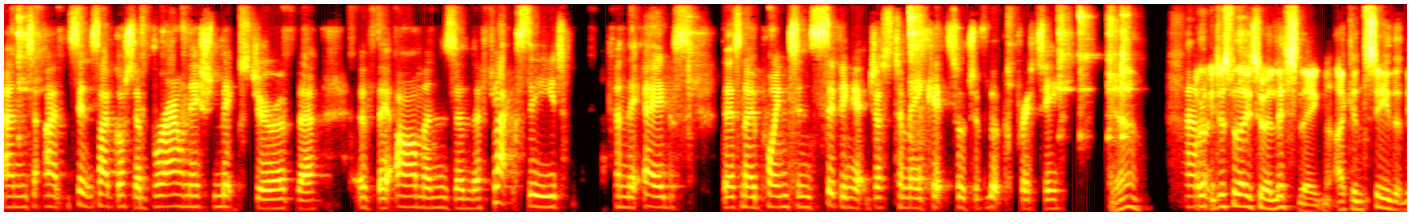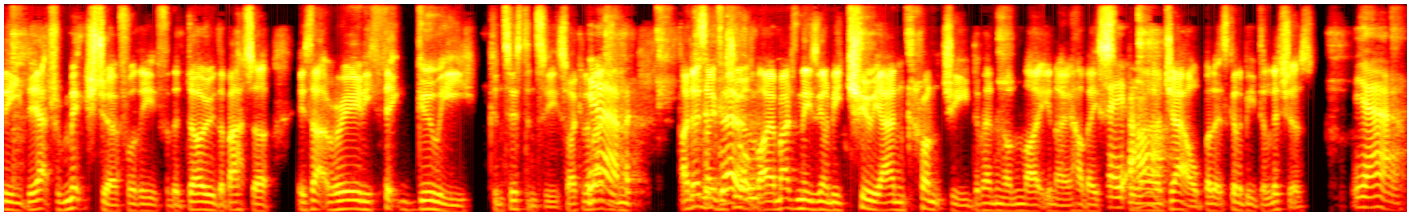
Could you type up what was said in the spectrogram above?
and I, since I've got a brownish mixture of the of the almonds and the flaxseed and the eggs, there's no point in sieving it just to make it sort of look pretty. Yeah, um, just for those who are listening, I can see that the the actual mixture for the for the dough, the batter, is that really thick, gooey consistency. So I can imagine. Yeah, I don't know for sure, but I imagine these are going to be chewy and crunchy, depending on like you know how they, they splurge out. But it's going to be delicious. Yeah.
